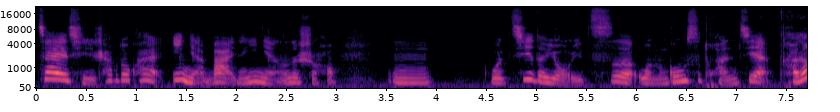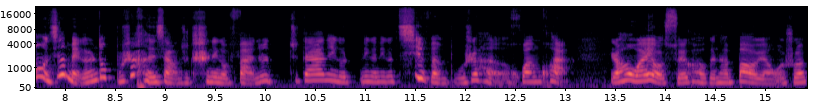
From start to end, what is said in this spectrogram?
在一起差不多快一年吧，已经一年了的时候，嗯，我记得有一次我们公司团建，好像我记得每个人都不是很想去吃那个饭，就就大家那个那个那个气氛不是很欢快。然后我也有随口跟他抱怨，我说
